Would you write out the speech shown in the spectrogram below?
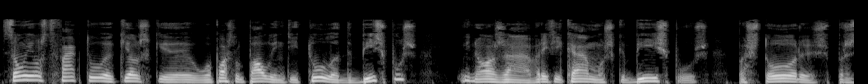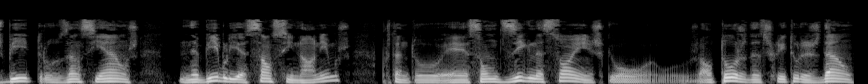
São eles, de facto, aqueles que o apóstolo Paulo intitula de bispos, e nós já verificamos que bispos, pastores, presbíteros, anciãos, na Bíblia são sinónimos, portanto, é, são designações que os autores das Escrituras dão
